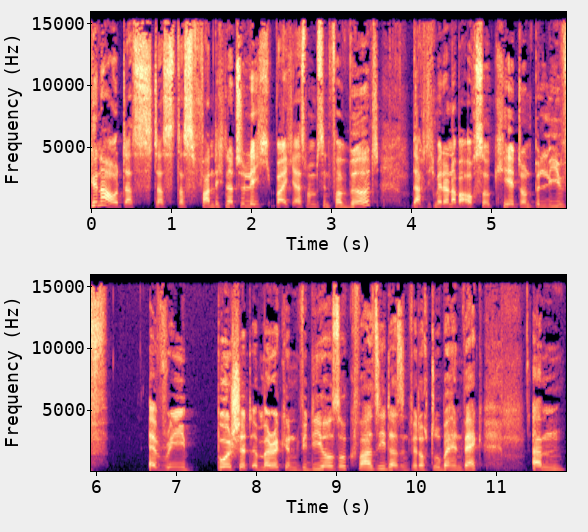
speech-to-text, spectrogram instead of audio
Genau, das, das, das fand ich natürlich, war ich erstmal ein bisschen verwirrt. Dachte ich mir dann aber auch so, okay, don't believe every bullshit American Video, so quasi. Da sind wir doch drüber hinweg. Ähm,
